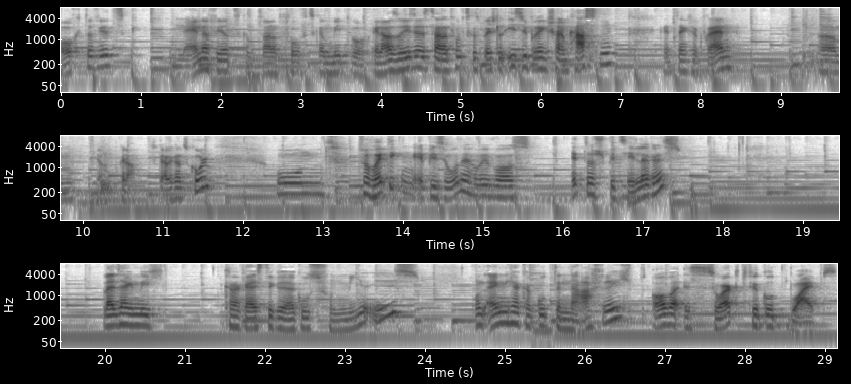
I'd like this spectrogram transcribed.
48, 49 und 250 am Mittwoch. Genau so ist es. 250er Special ist übrigens schon im Kasten. Könnt ihr euch schon freuen. Ähm, ja, genau. Das glaube ich ganz cool. Und zur heutigen Episode habe ich was etwas Spezielleres, weil es eigentlich kein geistiger Erguss von mir ist und eigentlich auch keine gute Nachricht, aber es sorgt für Good Vibes.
